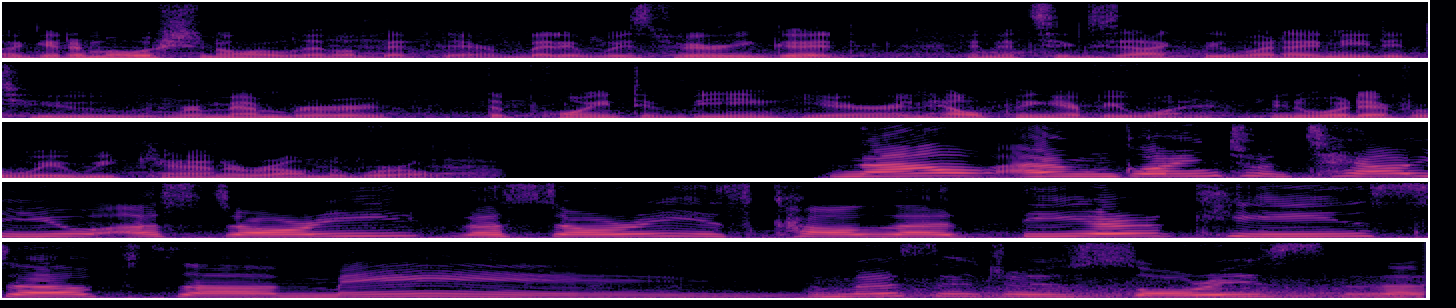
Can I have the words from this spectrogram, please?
I get emotional a little bit there, but it was very good. And it's exactly what I needed to remember the point of being here and helping everyone in whatever way we can around the world. Now I'm going to tell you a story. The story is called The Deer King Serves the Man. The message is stories. The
